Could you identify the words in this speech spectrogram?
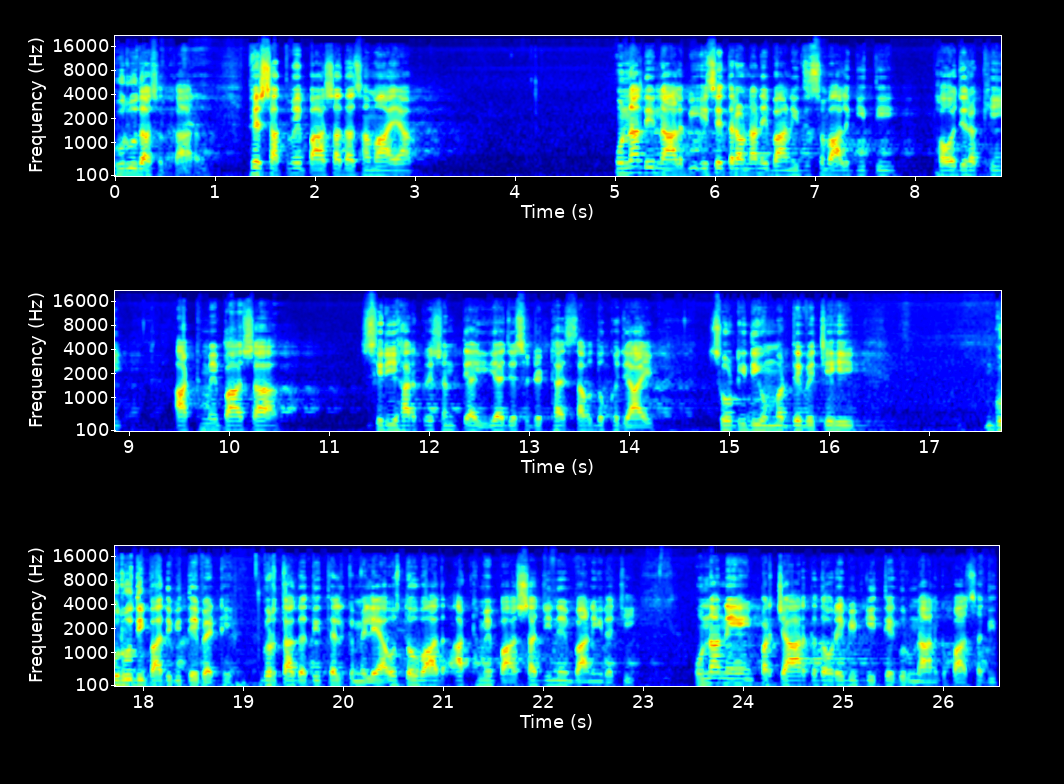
ਗੁਰੂ ਦਾ ਸਤਿਕਾਰ। ਫਿਰ ਸਤਵੇਂ ਪਾਤਸ਼ਾਹ ਦਾ ਸਮਾਂ ਆਇਆ। ਉਹਨਾਂ ਦੇ ਨਾਲ ਵੀ ਇਸੇ ਤਰ੍ਹਾਂ ਉਹਨਾਂ ਨੇ ਬਾਣੀ ਦੀ ਸੰਭਾਲ ਕੀਤੀ, ਫੌਜ ਰੱਖੀ ਅੱਠਵੇਂ ਪਾਤਸ਼ਾਹ ਸ੍ਰੀ ਹਰਿਕ੍ਰਿਸ਼ਨ ਧਿਆਈਆ ਜਿਸ ਡਿੱਠਾ ਸਭ ਦੁੱਖ ਜਾਏ, ਛੋਟੀ ਦੀ ਉਮਰ ਦੇ ਵਿੱਚ ਹੀ ਗੁਰੂ ਦੀ ਪਦਵੀ ਤੇ ਬੈਠੇ ਗੁਰਤਾ ਗੱਦੀ ਤਿਲਕ ਮਿਲਿਆ। ਉਸ ਤੋਂ ਬਾਅਦ 8ਵੇਂ ਪਾਤਸ਼ਾਹ ਜੀ ਨੇ ਬਾਣੀ ਰਚੀ। ਉਹਨਾਂ ਨੇ ਪ੍ਰਚਾਰਕ ਦੌਰੇ ਵੀ ਕੀਤੇ ਗੁਰੂ ਨਾਨਕ ਪਾਤਸ਼ਾਹ ਦੀ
